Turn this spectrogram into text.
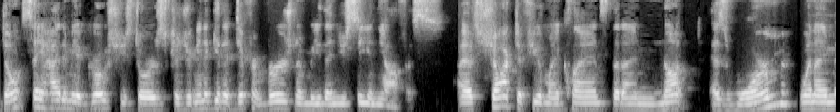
don't say hi to me at grocery stores because you're going to get a different version of me than you see in the office. I've shocked a few of my clients that I'm not as warm when I'm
